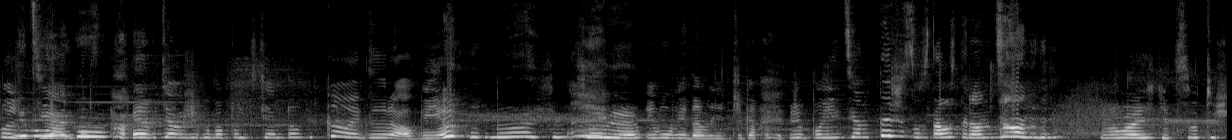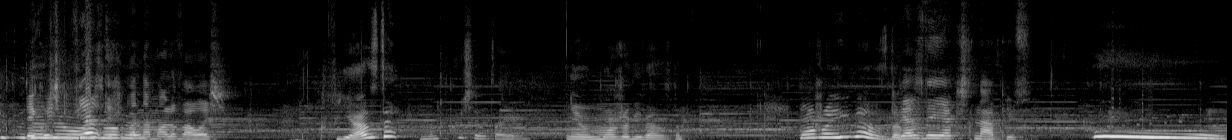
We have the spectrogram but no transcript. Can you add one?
Policjantów. A ja widziałam, że chyba policjantowi kołek zrobił. No. I mówię do Wilczyka, że policjant też został strącony. No właśnie, co tu się Ty jakąś wydarzyło? gwiazdę widzowie? chyba namalowałeś. Gwiazdę? No tak mi się wydaje. Nie wiem, może gwiazda. Może i. Gwiazdę i jakiś napis. Uuu.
